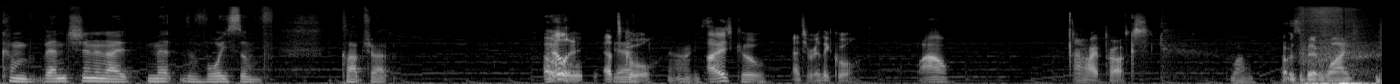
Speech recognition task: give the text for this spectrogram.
convention and I met the voice of Claptrap. Really? Oh, that's Yeah. cool. Nice. That is cool. That's really cool. Wow. All right, Prox. wow, that was a bit wide.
